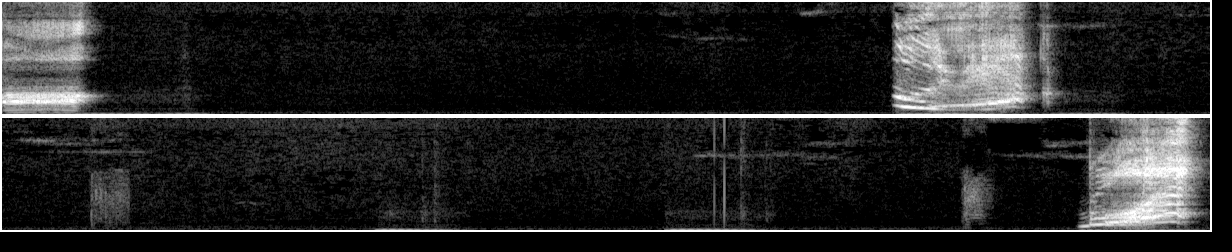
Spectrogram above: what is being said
oh. What?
